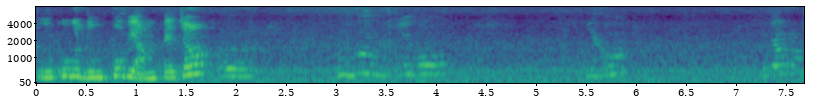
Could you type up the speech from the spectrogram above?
물고기 눈곱이 안 빼져? 응. 이거 이거 이거 그냥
